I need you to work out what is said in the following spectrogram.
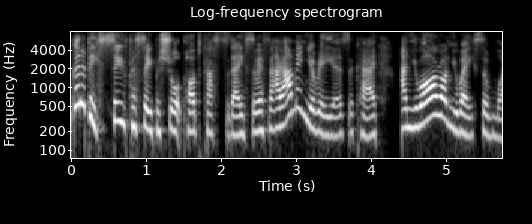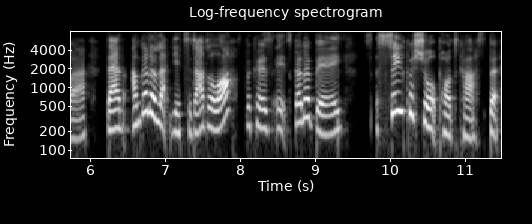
going to be super, super short podcast today. So if I am in your ears, okay, and you are on your way somewhere, then I'm going to let you to daddle off because it's going to be super short podcast. But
